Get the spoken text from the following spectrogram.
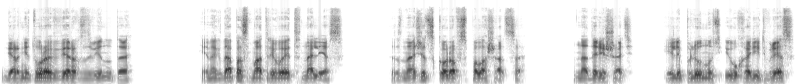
гарнитура вверх сдвинута. Иногда посматривает на лес. Значит, скоро всполошаться. Надо решать. Или плюнуть и уходить в лес,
